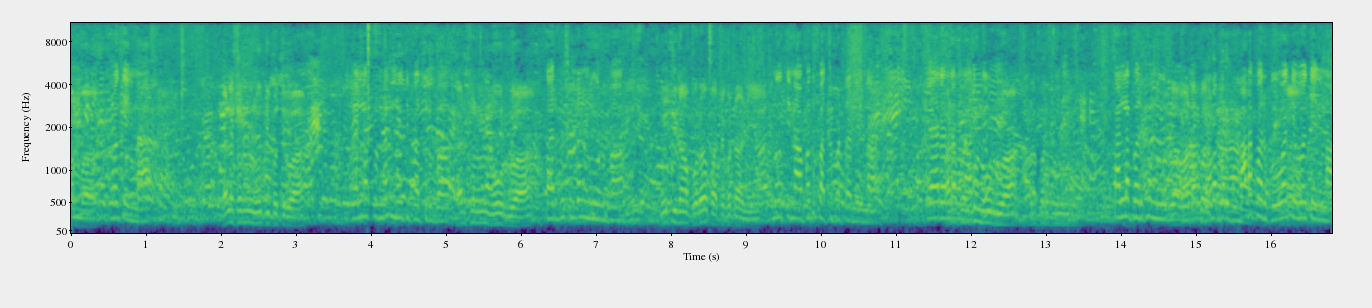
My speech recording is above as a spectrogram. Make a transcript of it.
ஆமாம் ஓகேங்கண்ணா வெள்ளை சொன்னல் நூற்றி பத்து ரூபா. வெள்ளை சுண்டல் நூற்றி பத்து ரூபா. கரு சொன்னல் நூறுரூவா கருப்பு சுண்டல் நூறுரூபா நூற்றி நாற்பது ரூபா பச்சை பட்டாணி. நூற்றி நாற்பது பச்சை பட்டாணிங்கண்ணா வேற என்ன நூறுரூவா கடலப்பருப்பு நூறுரூவா வடப்பருப்பு. வடப்பருப்பு. ஓகே ஓகேங்கண்ணா.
